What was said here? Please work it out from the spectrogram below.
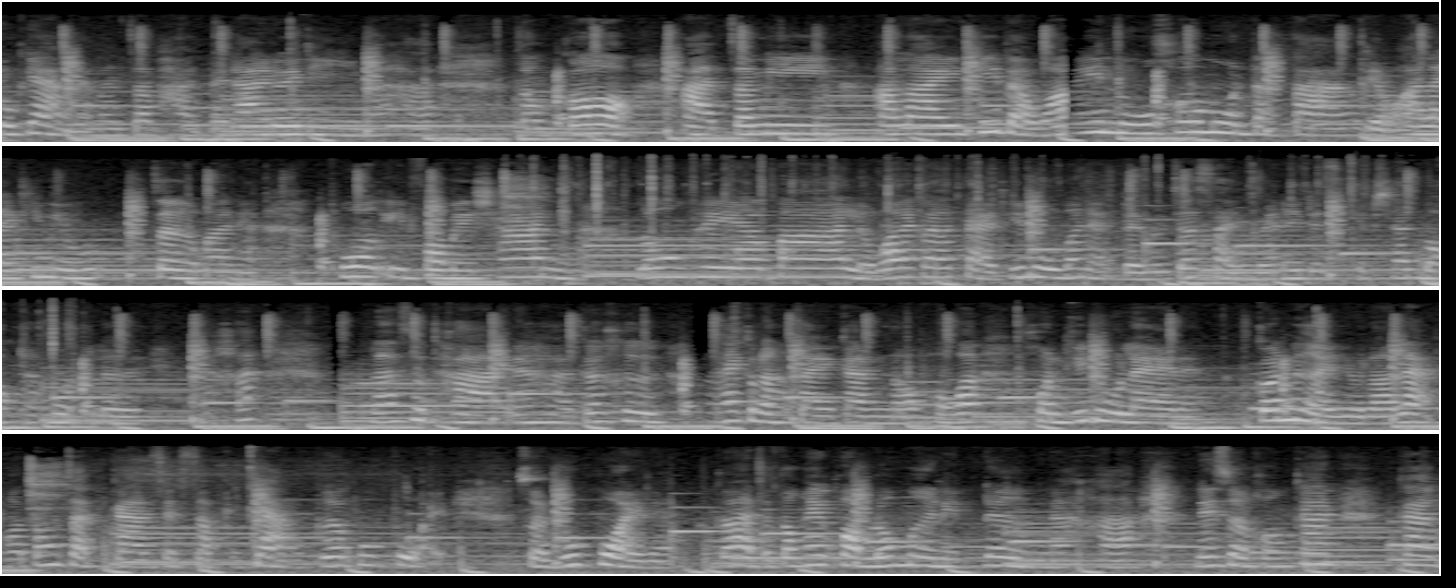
ทุกอย่างเนี่ยมันจะผ่านไปได้ด้วยดีนะคะ แล้วก็อาจจะมีอะไรที่แบบว่าไม่รู้ข้อมูลต่างๆ เดี๋ยวอะไรที่มิวเจอมาเนี่ยพวก information โรงพยาบาล หรือว่าอะไรก็แล้วแต่ที่รู้มาเนี่ยเดี๋ยวมิวจะใส่ไว้ใน description box ทั้งหมดเลยนะคะและสุดท้ายนะคะก็คือให้กำลังใจกันเนาะเพราะว่าคนที่ดูแลเนี่ยก็เหนื่อยอยู่แล้วแหละเพราะต้องจัดการเสร็จสับทุกอย่างเพื่อผู้ป่วย ส่วนผู้ป่วยเนี่ยก็อาจจะต้องให้ความร่วมมือนิดนึงนะคะ ในส่วนของการกัก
